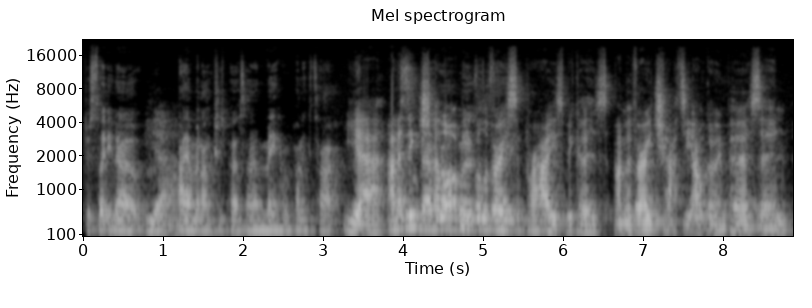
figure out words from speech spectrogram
just let you know, Yeah. I am an anxious person I may have a panic attack. Yeah, and I think a lot of people are very surprised because I'm a very chatty, outgoing person,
